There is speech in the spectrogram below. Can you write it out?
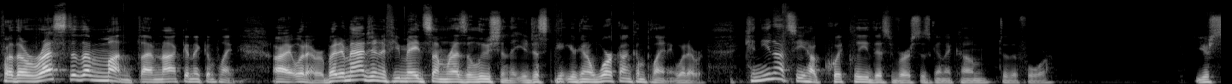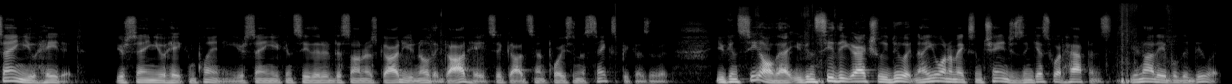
For the rest of the month, I'm not going to complain. All right, whatever. But imagine if you made some resolution that you're just you're going to work on complaining, whatever. Can you not see how quickly this verse is going to come to the fore? You're saying you hate it. You're saying you hate complaining. You're saying you can see that it dishonors God. You know that God hates it. God sent poisonous snakes because of it. You can see all that. You can see that you actually do it. Now you want to make some changes, and guess what happens? You're not able to do it.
